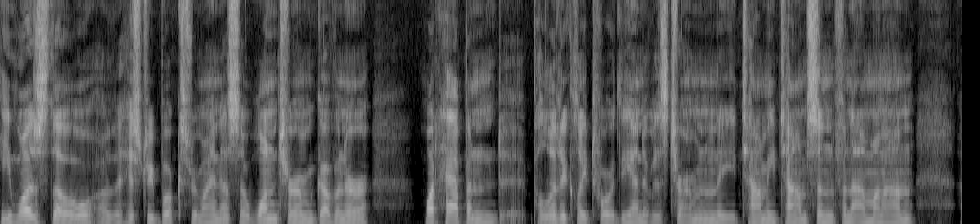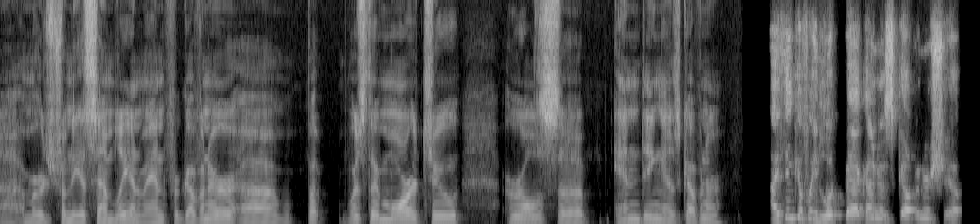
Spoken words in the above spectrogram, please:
He was, though, uh, the history books remind us, a one term governor. What happened uh, politically toward the end of his term? The Tommy Thompson phenomenon uh, emerged from the assembly and ran for governor. Uh, but was there more to Earl's uh, ending as governor? I think if we look back on his governorship,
